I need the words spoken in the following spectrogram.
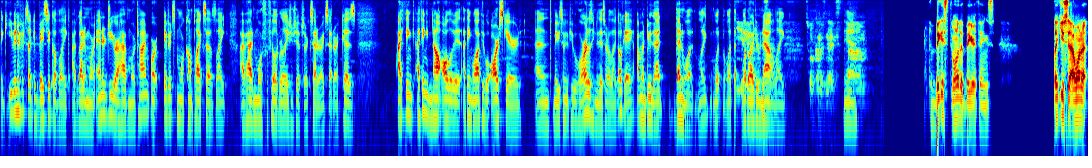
like even if it's like a basic of like I've gotten more energy or I have more time, or if it's more complex as like I've had more fulfilled relationships or et cetera, et cetera. Because I think I think not all of it. I think a lot of people are scared, and maybe some of the people who are listening to this are like, okay, I'm gonna do that. Then what? Like what what the, what do I do now? 100%. Like So what comes next? Yeah. Um, the biggest, one of the bigger things, like you said, I want to,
